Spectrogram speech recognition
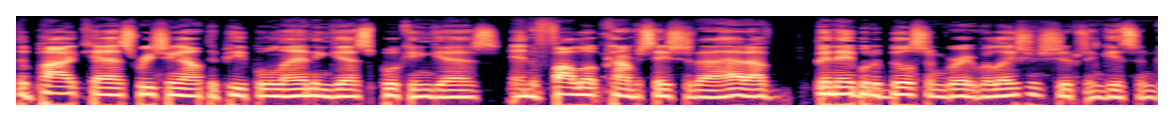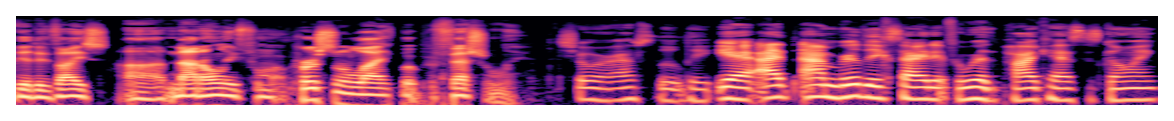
the podcast, reaching out to people, landing guests, booking guests, and the follow up conversations that I had, I've been able to build some great relationships and get some good advice, uh, not only for my personal life but professionally. Sure, absolutely. Yeah, I, I'm really excited for where the podcast is going.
